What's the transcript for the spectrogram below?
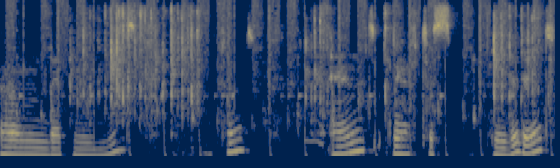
Um, that means input, and we have to split it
